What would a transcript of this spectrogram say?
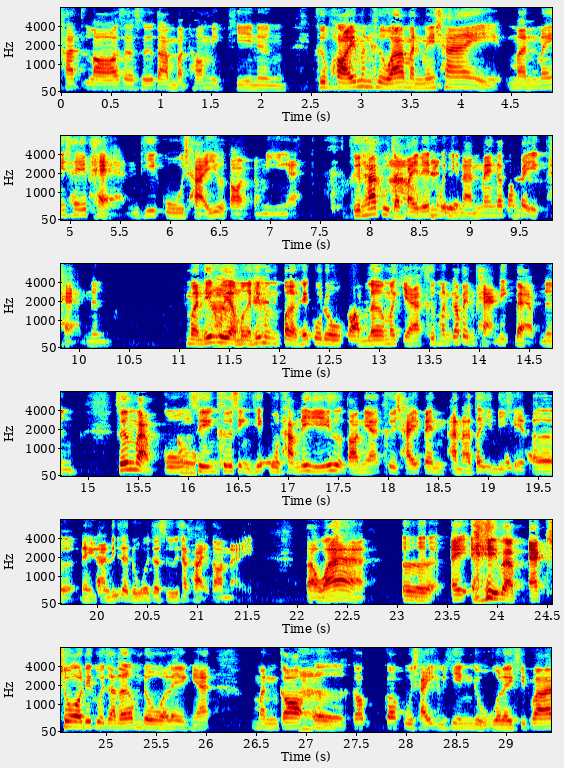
cut loss ซื้อตาม bottom อีกทีหนึ่งคือ point มันคือว่ามันไม่ใช่ มันไม่ใช่แผนที่กูใช้อยู่ตอนนี้ไง คือถ้ากูจะไปเล่น way นั้นแม่งก็ต้องไปอีกแผนหนึ่งเหมือนที่คุยกับมึงที่มึงเปิดให้กูดูก่อนเริ่มเมื่อกี้คือมันก็เป็นแผนอีกแบบหนึ่งซึ่งแบบกูสิ่งคือสิ่งที่กูทำได้ดีที่สุดตอนนี้คือใช้เป็น another indicator ในการที่จะดูว่าจะซื้อจะขายตอนไหน แต่ว่า เออไอไอแบบ actual ที่กูจะเริ่มดูอะไรอย่างเงี้ย มันก็เออก็ก็กูใช้อีกวิธีอยู่กูเลยคิดว่า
